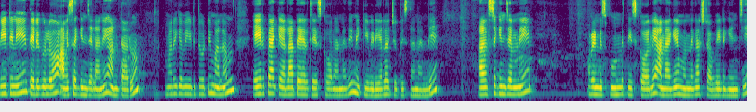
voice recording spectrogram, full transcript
వీటిని తెలుగులో అవిసె గింజలని అంటారు. మరి ఇక వీటితోటి మనం ఎయిర్ ప్యాక్ ఎలా తయారు చేసుకోవాలన్నది మీకు ఈ వీడియోలో చూపిస్తానండి. అవిసె గింజల్ని రెండు స్పూన్లు తీసుకోవాలి. అలాగే ముందుగా స్టవ్ వెలిగించి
